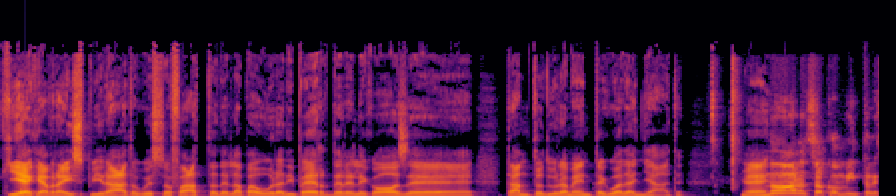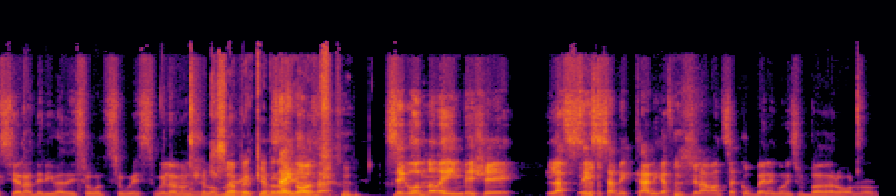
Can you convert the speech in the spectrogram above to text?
chi è che avrà ispirato questo fatto della paura di perdere le cose tanto duramente guadagnate? Eh? No, non sono convinto che sia una deriva dei Souls questo, quella non eh, ce l'ho mai. perché Sai cosa? Secondo me invece la stessa meccanica funzionava un sacco bene con i survival horror.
